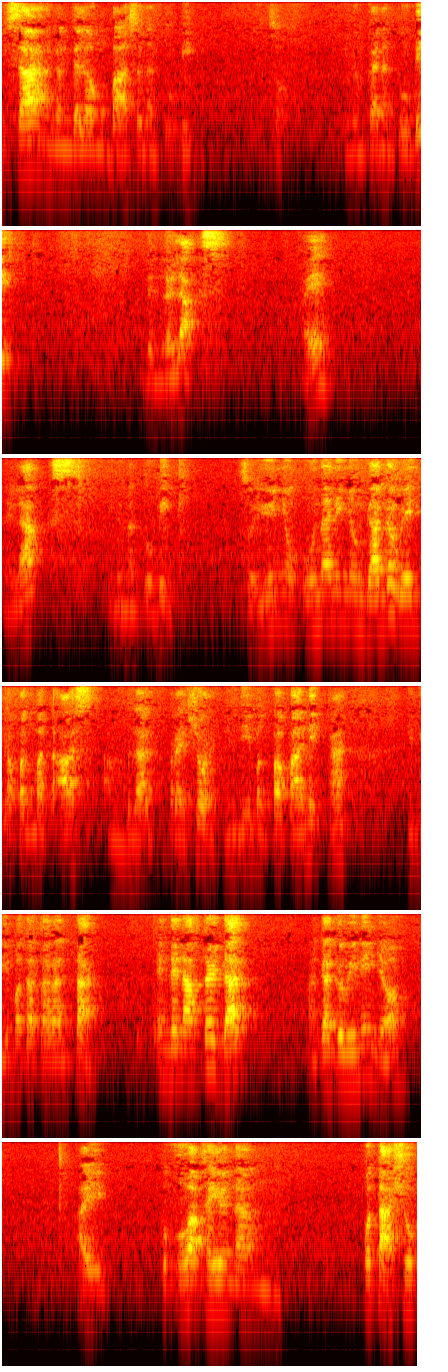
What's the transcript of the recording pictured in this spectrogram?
isa hanggang dalawang baso ng tubig. So, inom ka ng tubig, then relax. Okay? Relax, inom ng tubig. So, yun yung una ninyong gagawin kapag mataas ang blood pressure. Hindi magpapanik, ha? Hindi matataranta. And then after that, ang gagawin ninyo ay kukuha kayo ng potassium.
